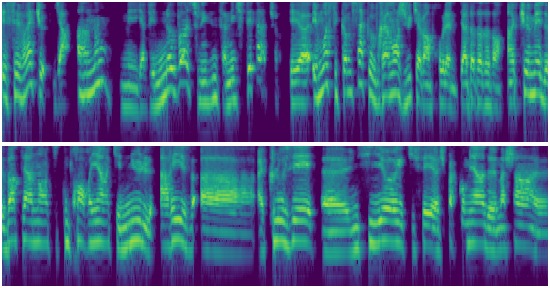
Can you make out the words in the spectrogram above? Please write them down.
Et c'est vrai qu'il y a un an, mais il y avait Nobot sur LinkedIn, ça n'existait pas. Tu vois. Et, euh, et moi, c'est comme ça que vraiment j'ai vu qu'il y avait un problème. Attends, attends, attends. Un quemé de 21 ans qui comprend rien, qui est nul, arrive à, à closer euh, une CEO qui fait euh, je sais pas combien de machins, euh,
